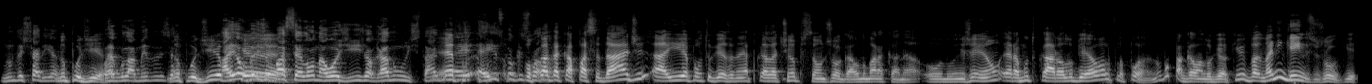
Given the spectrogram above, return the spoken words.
não deixaria. Não podia. O regulamento não deixaria. Não podia Aí eu vejo o Barcelona hoje ir jogar num estádio, é, é, é isso que eu quis por falar. causa da capacidade, aí a portuguesa, na época, ela tinha a opção de jogar no Maracanã ou no Engenhão, era muito caro o aluguel, ela falou, pô, não vou pagar um aluguel aqui, vai, vai ninguém nesse jogo aqui.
